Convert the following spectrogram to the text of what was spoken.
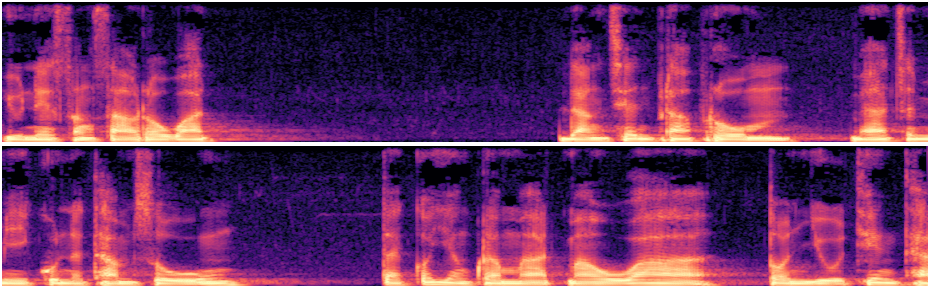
อยู่ในสังสารวัฏดังเช่นพระพรหมแม้จะมีคุณธรรมสูง แต่ก็ยังประมาทเมาว่า ตนอยู่เที่ยงแท้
